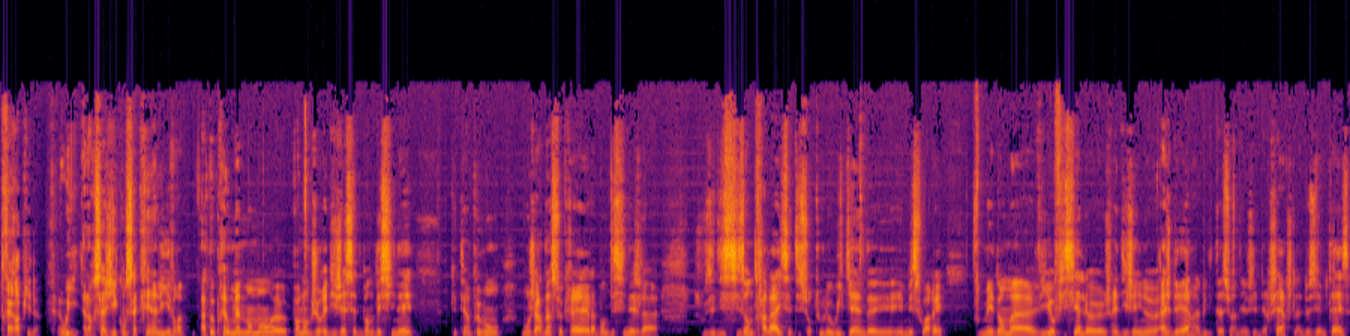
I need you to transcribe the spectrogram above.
Très rapide. Oui, alors ça, j'y ai consacré un livre, à peu près au même moment, pendant que je rédigeais cette bande dessinée qui était un peu mon, mon jardin secret. La bande dessinée, je, la, vous ai dit, six ans de travail, c'était surtout le week-end et, mes soirées. Mais dans ma vie officielle, euh, je rédigeais une HDR, habilitation à diriger des recherches, la deuxième thèse,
